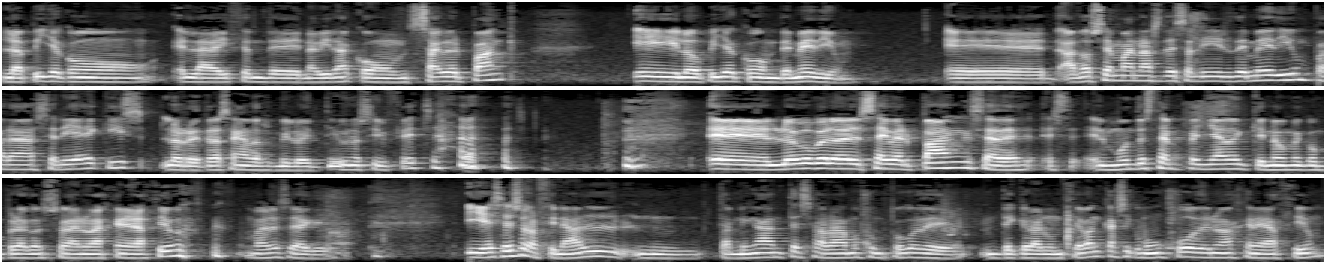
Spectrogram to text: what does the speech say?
la pillo con, en la edición de Navidad con Cyberpunk y lo pillo con The Medium. Eh, a dos semanas de salir de Medium para Serie X, lo retrasan a 2021 sin fecha. eh, luego veo lo del Cyberpunk, o sea, el mundo está empeñado en que no me compre una consola de nueva generación, ¿vale? O sea que... Y es eso, al final, mm, también antes hablábamos un poco de, de que lo anunciaban casi como un juego de nueva generación,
